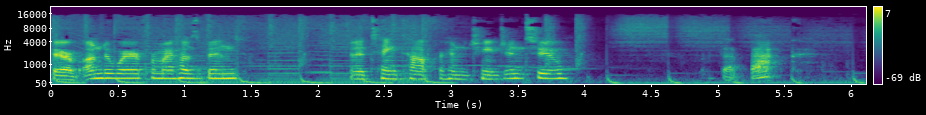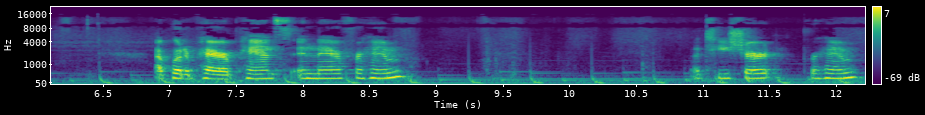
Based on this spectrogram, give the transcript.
a pair of underwear for my husband, and a tank top for him to change into. Put that back. I put a pair of pants in there for him, a t-shirt for him.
